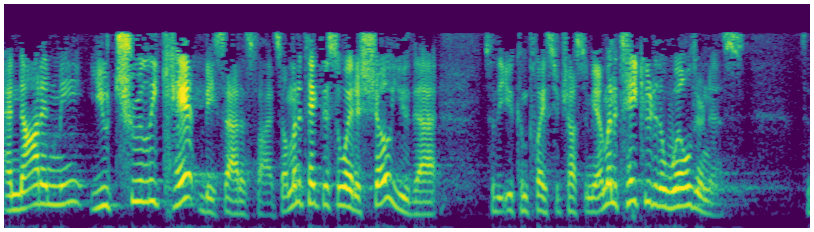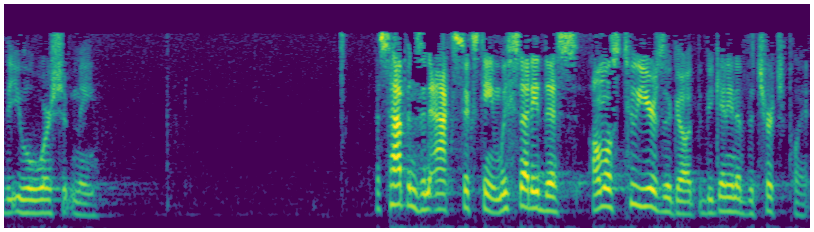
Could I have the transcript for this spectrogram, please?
and not in me, you truly can't be satisfied. So I'm going to take this away to show you that so that you can place your trust in me. I'm going to take you to the wilderness so that you will worship me. This happens in Acts 16. We studied this almost two years ago at the beginning of the church plant.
